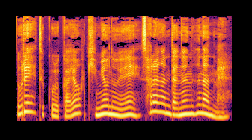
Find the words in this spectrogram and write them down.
노래 듣고 올까요? 김현우의 사랑한다는 흔한 말.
